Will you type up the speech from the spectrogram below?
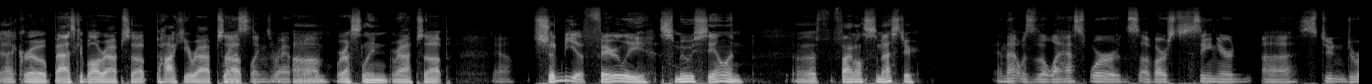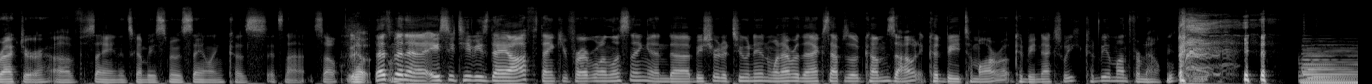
acro, basketball wraps up. Hockey wraps Wrestling's up. wrapping Um, wrestling wraps up. Yeah. Should be a fairly smooth sailing uh, final semester. And that was the last words of our senior uh, student director of saying it's going to be smooth sailing because it's not. So Yep. that's been uh, ACTV's day off. Thank you for everyone listening, and uh, be sure to tune in whenever the next episode comes out. It could be tomorrow, it could be next week, it could be a month from now.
